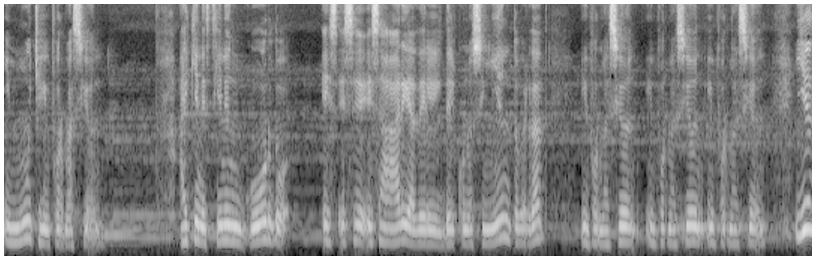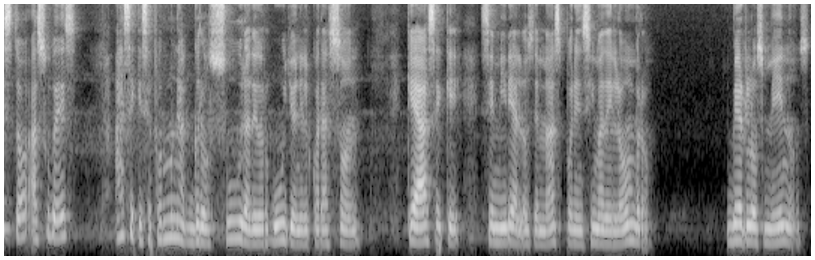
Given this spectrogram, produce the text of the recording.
y mucha información. Hay quienes tienen gordo esa área del, del conocimiento, ¿verdad? Información, información, información. Y esto, a su vez, hace que se forme una grosura de orgullo en el corazón, que hace que se mire a los demás por encima del hombro, verlos menos,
